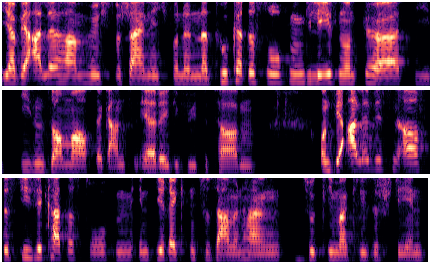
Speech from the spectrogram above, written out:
Ja, wir alle haben höchstwahrscheinlich von den Naturkatastrophen gelesen und gehört, die diesen Sommer auf der ganzen Erde gewütet haben. Und wir alle wissen auch, dass diese Katastrophen im direkten Zusammenhang zur Klimakrise stehen.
